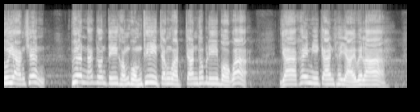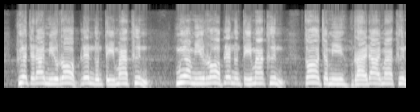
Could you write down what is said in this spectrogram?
ตัวอย่างเช่น เพื่อนนักดนตรีของผมที่จังหวัดจันทบุรีบอกว่า อยากให้มีการขยายเวลา เพื่อจะได้มีรอบเล่นดนตรีมากขึ้น เมื่อมีรอบเล่นดนตรีมากขึ้น ก็จะมีรายได้มากขึ้น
